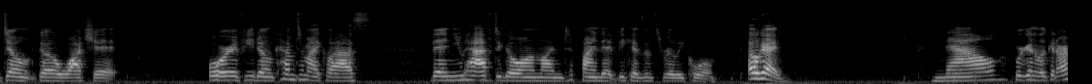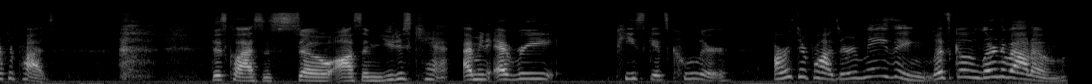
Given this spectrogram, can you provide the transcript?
don't go watch it, or if you don't come to my class, then you have to go online to find it because it's really cool. Okay, now we're going to look at arthropods. this class is so awesome. You just can't, I mean, every piece gets cooler. Arthropods are amazing. Let's go learn about them.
